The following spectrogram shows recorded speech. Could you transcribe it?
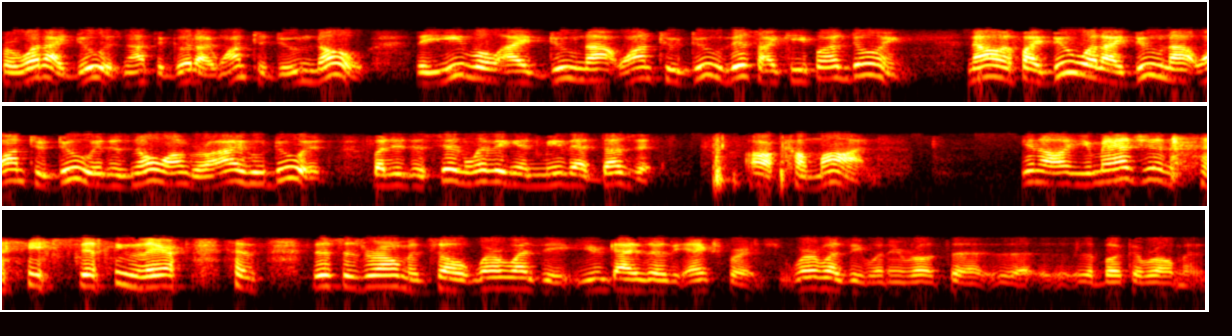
For what I do is not the good I want to do, no. The evil I do not want to do, this I keep on doing. Now, if I do what I do not want to do, it is no longer I who do it, but it is sin living in me that does it. Oh, come on. You know, you imagine he's sitting there. this is Roman. So where was he? You guys are the experts. Where was he when he wrote the the, the book of Romans?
